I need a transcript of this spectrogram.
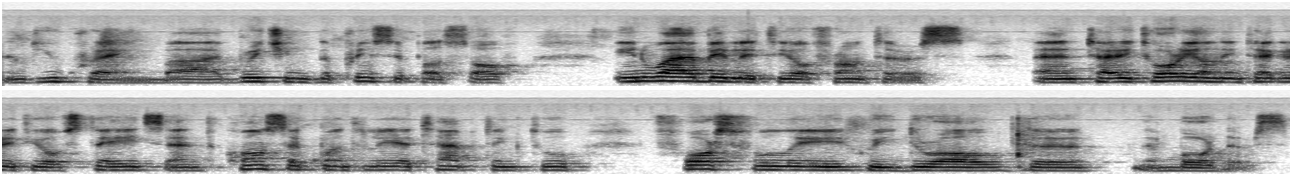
and Ukraine by breaching the principles of inviolability of frontiers and territorial integrity of states and consequently attempting to forcefully redraw the, the borders.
